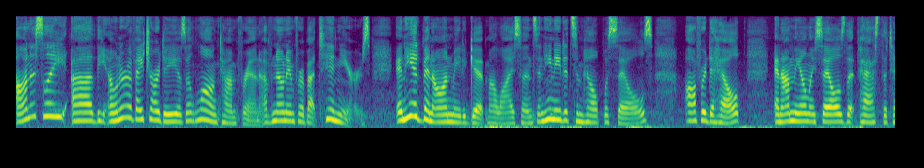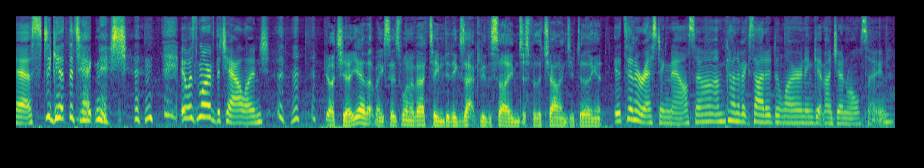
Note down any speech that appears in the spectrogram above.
Honestly, uh, the owner of HRD is a longtime friend. I've known him for about 10 years. And he had been on me to get my license, and he needed some help with sales. Offered to help, and I'm the only sales that passed the test to get the technician. it was more of the challenge. gotcha. Yeah, that makes sense. One of our team did exactly the same, just for the challenge of doing it. It's interesting now, so I'm kind of excited to learn and get my general soon.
